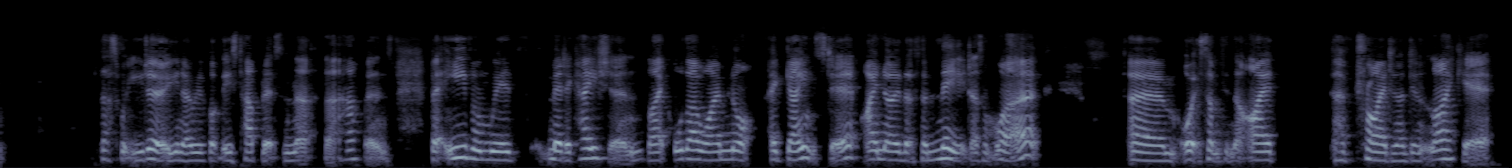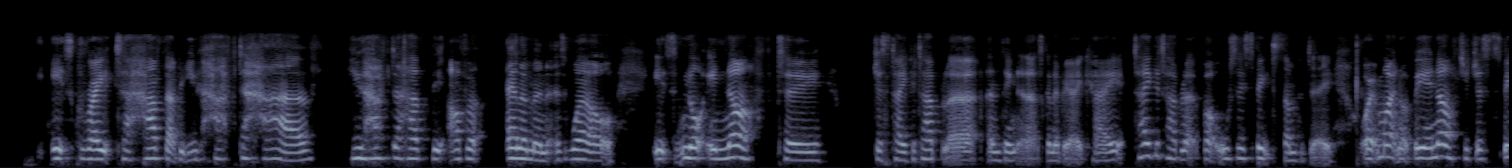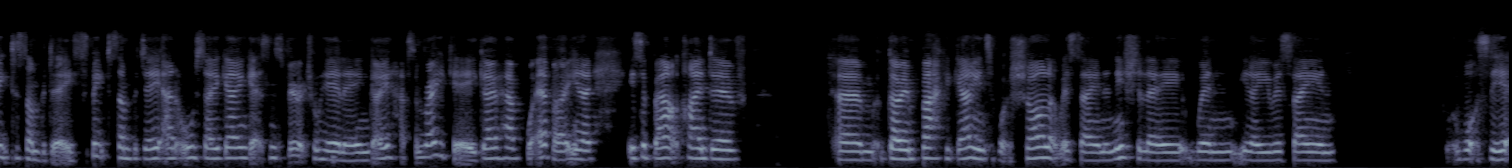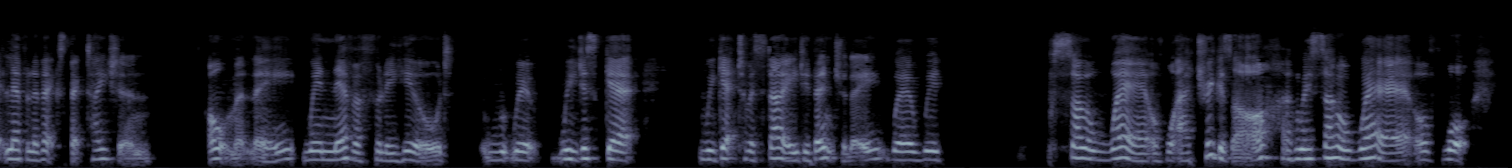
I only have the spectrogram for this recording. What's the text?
that's what you do you know we've got these tablets and that that happens. But even with medication like although i'm not against it i know that for me it doesn't work um, or it's something that i have tried and i didn't like it it's great to have that but you have to have you have to have the other element as well. It's not enough to just take a tablet and think that that's going to be okay. Take a tablet, but also speak to somebody. Or it might not be enough to just speak to somebody. Speak to somebody and also go and get some spiritual healing. Go have some Reiki. Go have whatever. You know, it's about kind of um, going back again to what Charlotte was saying initially when you know you were saying what's the level of expectation. Ultimately, we're never fully healed. We we just get we get to a stage eventually where we're so aware of what our triggers are and we're so aware of what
